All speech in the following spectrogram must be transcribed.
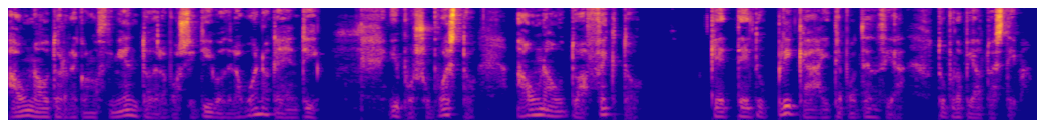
a un autorreconocimiento de lo positivo, de lo bueno que hay en ti. Y por supuesto, a un autoafecto que te duplica y te potencia tu propia autoestima.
